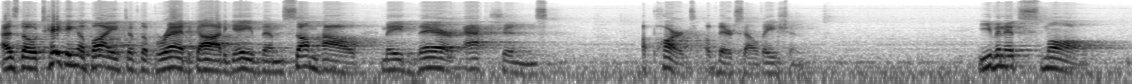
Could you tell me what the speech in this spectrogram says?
as though taking a bite of the bread God gave them somehow made their actions a part of their salvation. Even if small,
